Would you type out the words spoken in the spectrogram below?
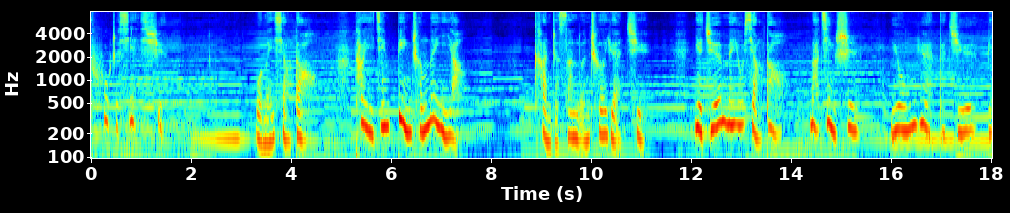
吐着鲜血。我没想到，他已经病成那样。看着三轮车远去，也绝没有想到，那竟是永远的诀别。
